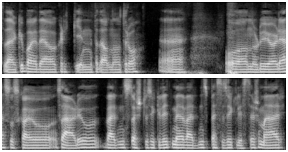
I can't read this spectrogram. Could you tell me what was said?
Så det er jo ikke bare det å klikke inn pedalene og trå. Eh, og når du gjør det, så, jo, så er det jo verdens største sykkelritt med verdens beste syklister som er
